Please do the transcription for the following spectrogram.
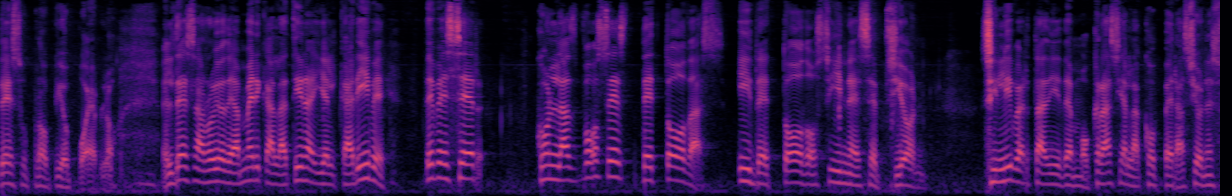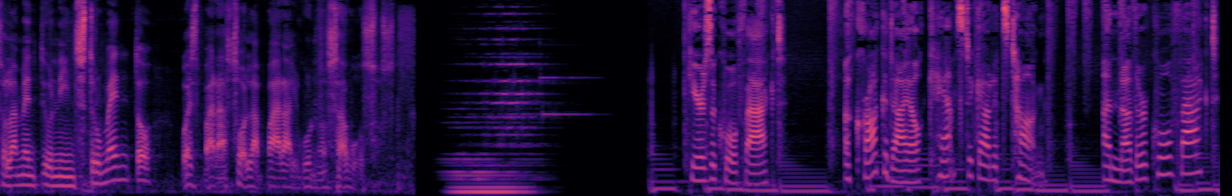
de su propio pueblo. El desarrollo de América Latina y el Caribe debe ser con las voces de todas y de todos sin excepción. Sin libertad y democracia la cooperación es solamente un instrumento pues para solapar algunos abusos. Here's a cool fact. A crocodile can't stick out its tongue. Another cool fact,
